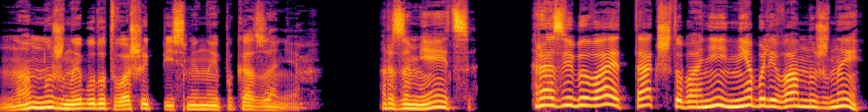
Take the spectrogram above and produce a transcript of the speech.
«Нам нужны будут ваши письменные показания». «Разумеется. Разве бывает так, чтобы они не были вам нужны?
